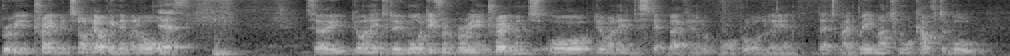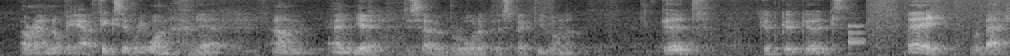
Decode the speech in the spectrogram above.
brilliant treatment's not helping them at all. Yes. So, do I need to do more different brilliant treatments, or do I need to step back and look more broadly? And that's made me much more comfortable around not being able to fix everyone. Yeah. Um, and yeah, just have a broader perspective on it. Good. Good. Good. Good. Hey, we're back.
